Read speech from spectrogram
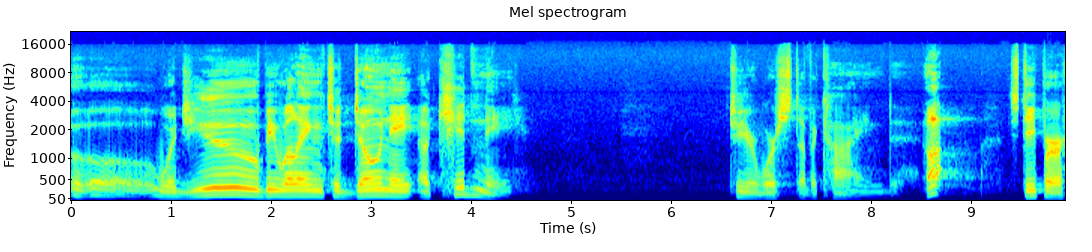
Oh, would you be willing to donate a kidney to your worst of a kind? Oh, it's deeper.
